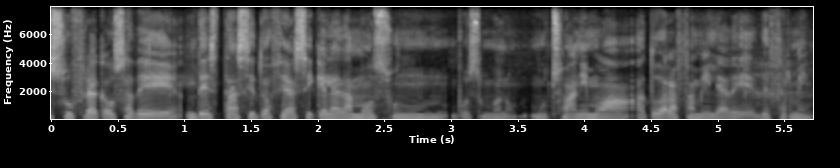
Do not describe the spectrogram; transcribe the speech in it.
sufre a causa de, esta situación. Así que le damos un, pues, bueno, mucho ánimo a, toda la familia de, de Fermín.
